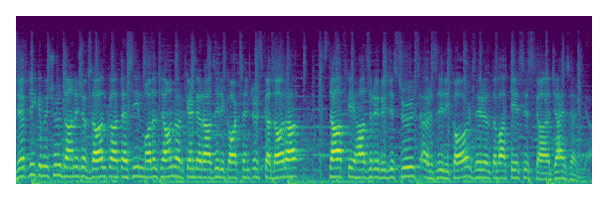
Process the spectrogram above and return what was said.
ڈیپٹی کمشنر دانش افضال کا تحصیل ماڈل ٹاؤن اور کینٹ اراضی ریکارڈ سینٹرز کا دورہ، سٹاف کے حاضری رجسٹرز، عرضی ریکارڈ، زیر التوا کیسز کا جائزہ لیا۔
